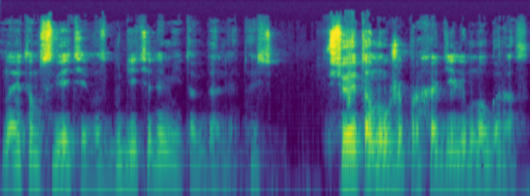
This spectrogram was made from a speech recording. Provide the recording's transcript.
на этом свете, возбудителями и так далее. То есть все это мы уже проходили много раз.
